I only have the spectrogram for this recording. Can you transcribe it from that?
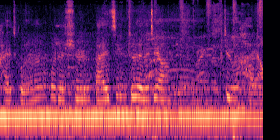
海豚或者是白鲸之类的这样这种海洋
